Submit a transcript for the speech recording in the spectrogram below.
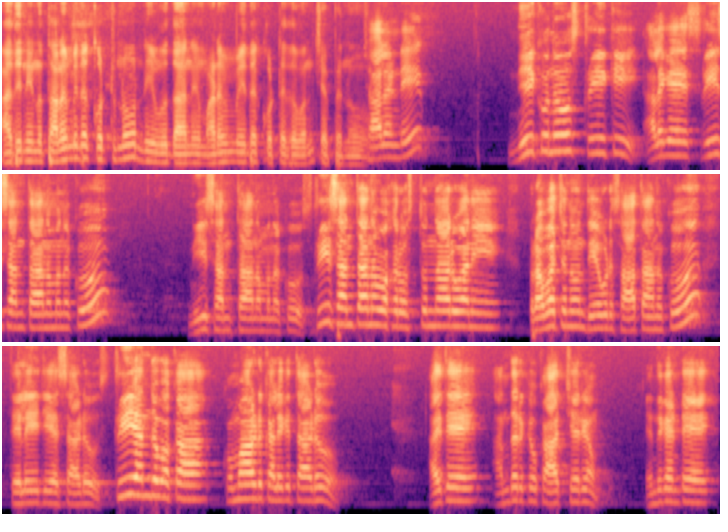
అది నేను తల మీద కొట్టును నీవు దాని మడమి మీద కొట్టేదు అని చెప్పాను. చాలండి. నీకును స్త్రీకి అలాగే స్త్రీ సంతానమునకు నీ సంతానమునకు స్త్రీ సంతానం ఒకరు వస్తున్నారు అని ప్రవచనం దేవుడు సాతానుకు తెలియజేశాడు. స్త్రీ అందు ఒక కుమారుడు కలుగుతాడు. అయితే అందరికీ ఒక ఆశ్చర్యం. ఎందుకంటే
